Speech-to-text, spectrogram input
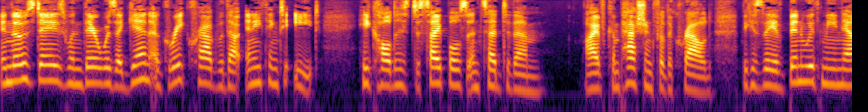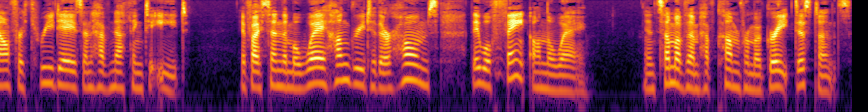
In those days, when there was again a great crowd without anything to eat, he called his disciples and said to them, I have compassion for the crowd, because they have been with me now for three days and have nothing to eat. If I send them away hungry to their homes, they will faint on the way. And some of them have come from a great distance.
